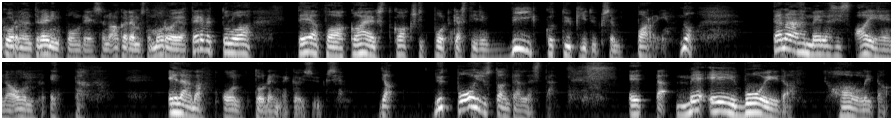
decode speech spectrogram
Korhonen Training Foundation Akademista moro ja tervetuloa TFA 820 podcastin viikkotykityksen pari. No, tänään meillä siis aiheena on, että elämä on todennäköisyyksiä. Ja nyt pohjustan tällaista, että me ei voida hallita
